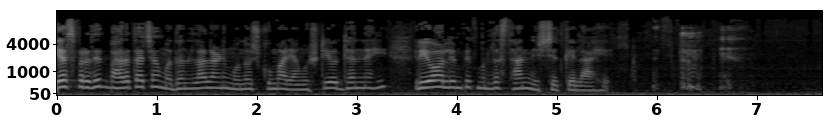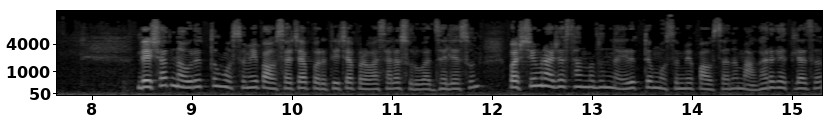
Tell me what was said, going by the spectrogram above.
या स्पर्धेत भारताच्या मदनलाल आणि मनोज कुमार या मुष्टीयोद्ध्यांनीही रिओ ऑलिम्पिकमधलं स्थान निश्चित केलं आहे. देशात नैऋत्य मोसमी पावसाच्या परतीच्या प्रवासाला सुरुवात झाली असून पश्चिम राजस्थानमधून नैऋत्य मोसमी पावसानं माघार घेतल्याचं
